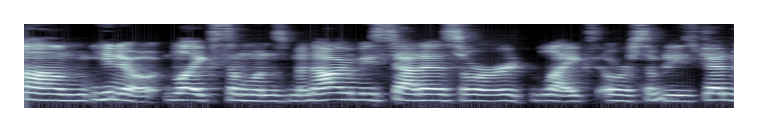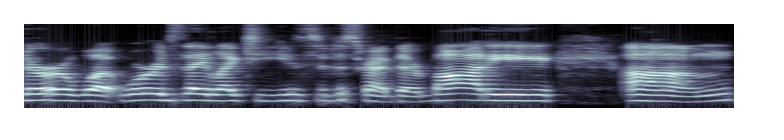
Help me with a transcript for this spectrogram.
um, you know, like someone's monogamy status or like or somebody's gender or what words they like to use to describe their body. Um,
